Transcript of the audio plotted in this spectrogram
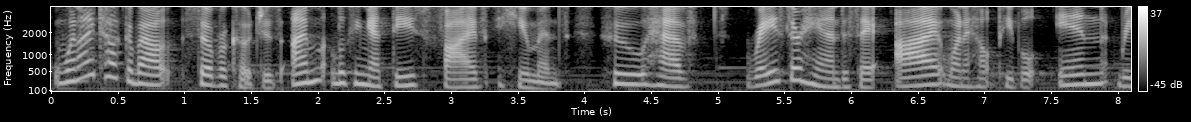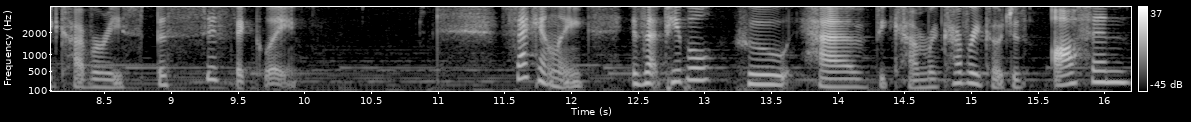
when I talk about sober coaches, I'm looking at these five humans who have raised their hand to say, I want to help people in recovery specifically. Secondly, is that people who have become recovery coaches often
